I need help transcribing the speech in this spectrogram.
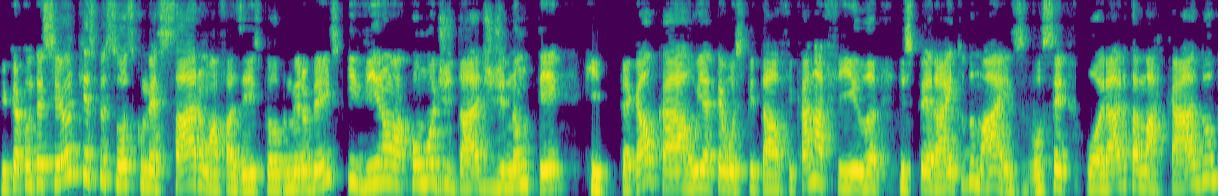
e o que aconteceu é que as pessoas começaram a fazer isso pela primeira vez e viram a comodidade de não ter que pegar o carro, ir até o hospital, ficar na fila, esperar e tudo mais. Você, o horário está marcado,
